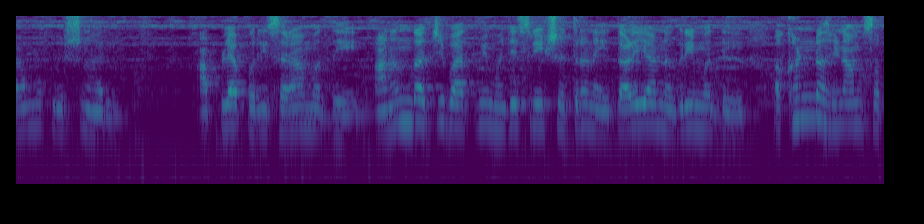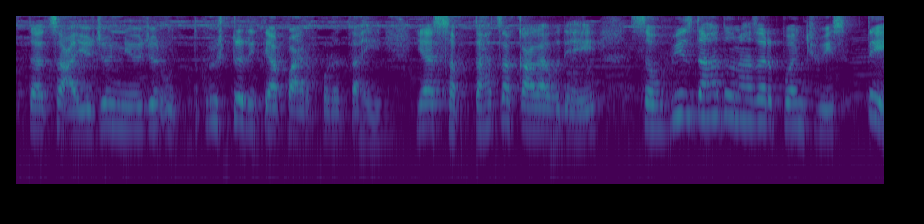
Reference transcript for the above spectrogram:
रामकृष्ण हरी. आपल्या परिसरामध्ये आनंदाची बातमी म्हणजे श्री क्षेत्र नैताळे या नगरीमध्ये अखंड हरिनाम सप्ताहाचं आयोजन नियोजन उत्कृष्टरित्या पार पडत आहे. या सप्ताहाचा कालावधी आहे सव्वीस दहा दोन हजार पंचवीस ते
